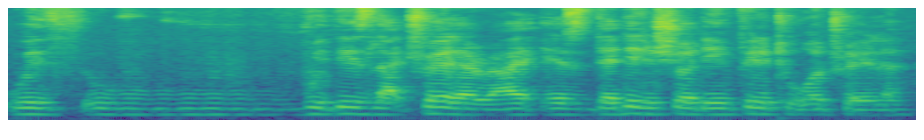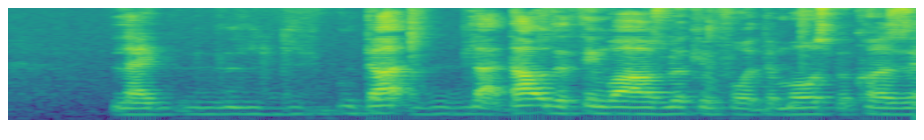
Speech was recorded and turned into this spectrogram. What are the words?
with with this like trailer right is they didn't show the Infinity War trailer. Like that like that was the thing what I was looking for the most because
